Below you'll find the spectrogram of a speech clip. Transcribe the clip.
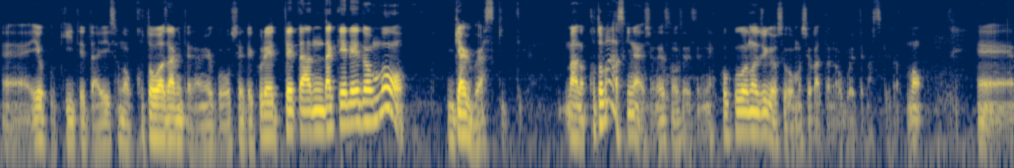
えー、よく聞いてたりそのことわざみたいなのをよく教えてくれてたんだけれどもギャグが好きっていう。まああの言葉が好きなんでしょうねその先生ね。国語の授業すごい面白かったのを覚えてますけど。も、え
